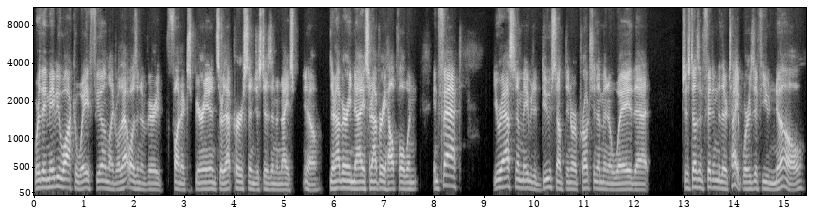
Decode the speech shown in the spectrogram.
where they maybe walk away feeling like, well, that wasn't a very fun experience, or that person just isn't a nice, you know, they're not very nice, they're not very helpful. When in fact, you're asking them maybe to do something or approaching them in a way that just doesn't fit into their type. Whereas if you know,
